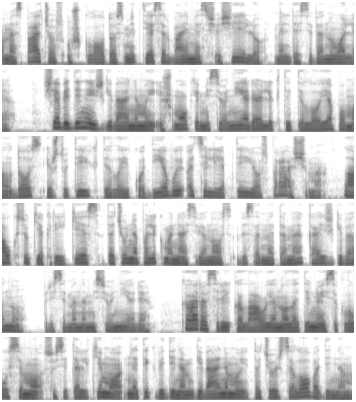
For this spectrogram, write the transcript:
o mes pačios užklotos mirties ir baimės šešėlių, meldėsi vienuolė. Šie vidiniai išgyvenimai išmokė misionierę likti tyloje po maldos ir suteikti laiko Dievui atsiliepti į jos prašymą. Lauksiu, kiek reikės, tačiau nepalik manęs vienos visame tame, ką išgyvenu, prisimena misionierė. Karas reikalauja nuolatinio įsiklausimo, susitelkimo ne tik vidiniam gyvenimui, tačiau ir silovadiniam.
